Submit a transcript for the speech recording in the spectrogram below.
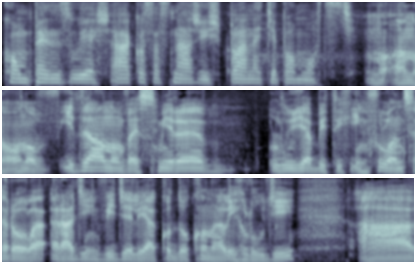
kompenzuješ a ako sa snažíš planete pomôcť? No áno, ono v ideálnom vesmíre ľudia by tých influencerov radi videli ako dokonalých ľudí a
